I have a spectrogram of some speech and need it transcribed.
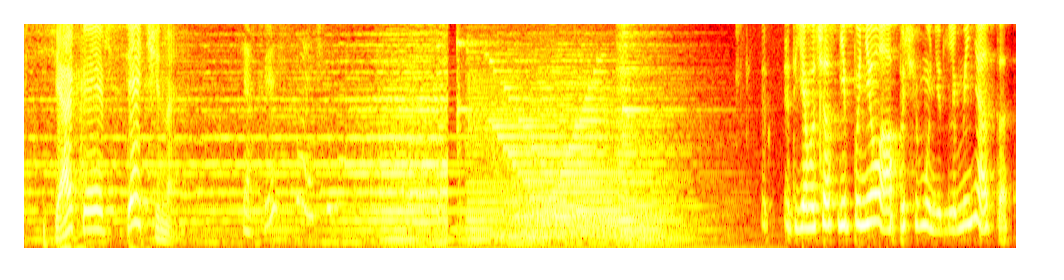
Всякая всячина. Всякая всячина. Это я вот сейчас не поняла, а почему не для меня-то?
